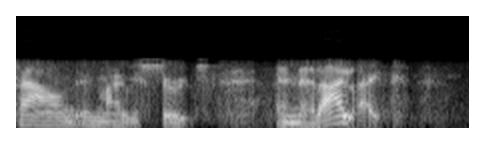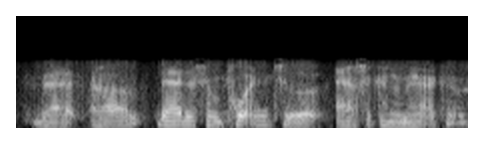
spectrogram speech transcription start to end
found in my research and that I like that uh, that is important to African Americans.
